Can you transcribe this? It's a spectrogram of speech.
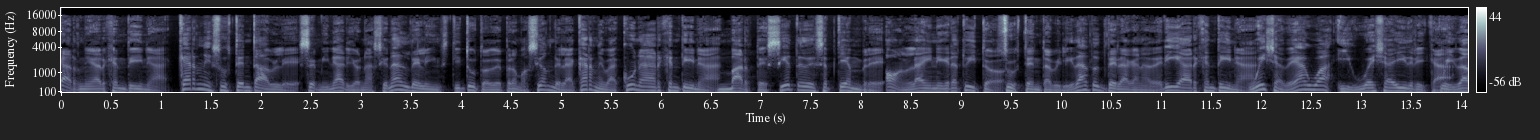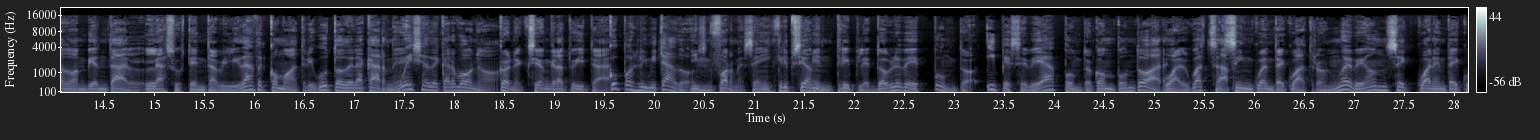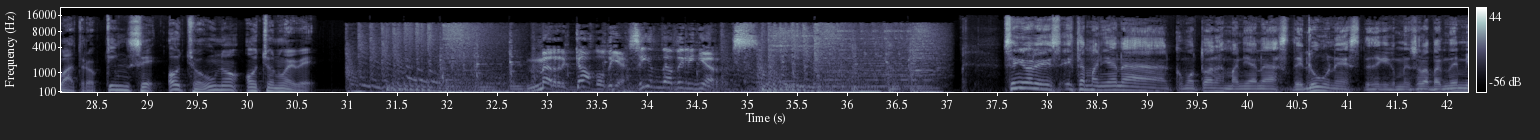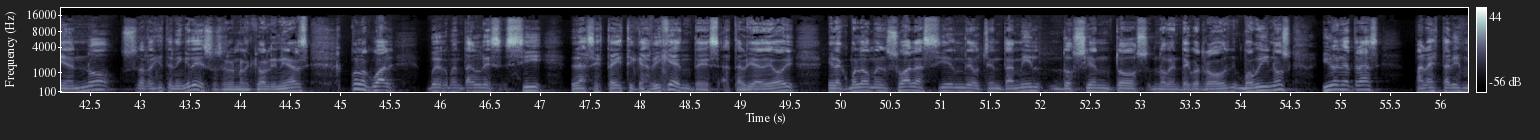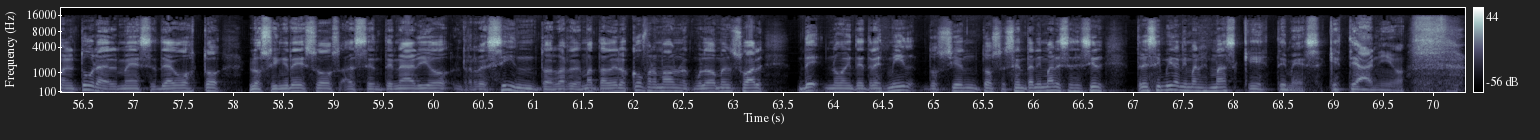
Carne Argentina, carne sustentable, Seminario Nacional del Instituto de Promoción de la Carne Vacuna Argentina, martes 7 de septiembre, online y gratuito, sustentabilidad de la ganadería argentina, huella de agua y huella hídrica, cuidado ambiental, la sustentabilidad como atributo de la carne, huella de carbono, conexión gratuita, cupos limitados, informes e inscripción en www.ipcba.com.ar o al WhatsApp 54 911 44 15 8189. Mercado de Hacienda de Liniers. Señores, esta mañana, como todas las mañanas de lunes, desde que comenzó la pandemia, no se registran ingresos en el mercado lineal, con lo cual voy a comentarles si las estadísticas vigentes hasta el día de hoy, el acumulado mensual asciende a 80.294 bovinos y un año atrás para esta misma altura del mes de agosto, los ingresos al centenario recinto del barrio de Mataderos conformaban un acumulado mensual de 93.260 animales, es decir, 13.000 animales más que este mes, que este año.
